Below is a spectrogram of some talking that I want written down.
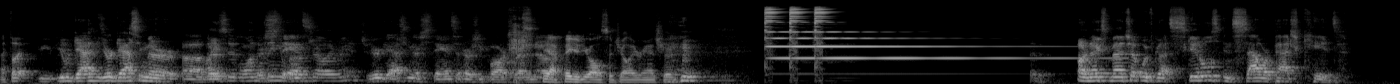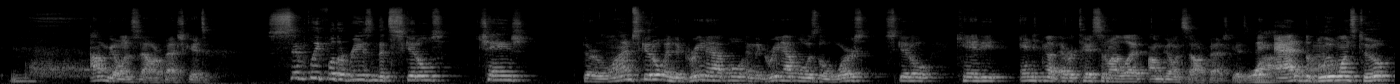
I thought you, you were ga- you were gassing their. Uh, their I said one their thing stance. about Jolly Rancher. You're gassing their stance at Hershey Park. So I didn't know. Yeah, I figured you also Jolly Rancher. Our next matchup, we've got Skittles and Sour Patch Kids. I'm going Sour Patch Kids. Simply for the reason that Skittles changed their lime Skittle into green apple, and the green apple was the worst Skittle candy, anything I've ever tasted in my life. I'm going Sour Patch Kids. Wow. They added the blue ones too.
